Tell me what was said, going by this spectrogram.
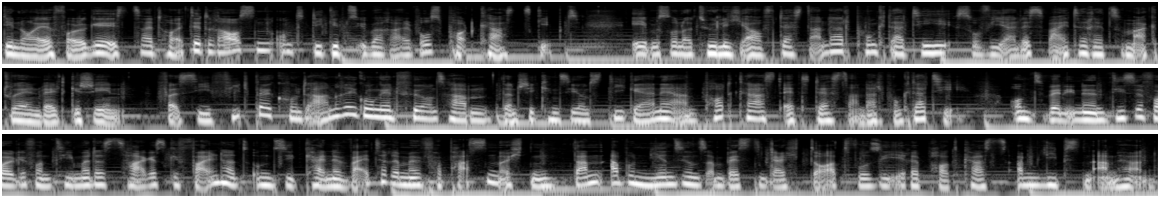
Die neue Folge ist seit heute draußen und die gibt's überall, wo es Podcasts gibt. Ebenso natürlich auf der Standard.at sowie alles weitere zum aktuellen Weltgeschehen. Falls Sie Feedback Feedback und Anregungen für uns haben, dann schicken Sie uns die gerne an podcast.derstandard.at. Und wenn Ihnen diese Folge von Thema des Tages gefallen hat und Sie keine weitere mehr verpassen möchten, dann abonnieren Sie uns am besten gleich dort, wo Sie Ihre Podcasts am liebsten anhören.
